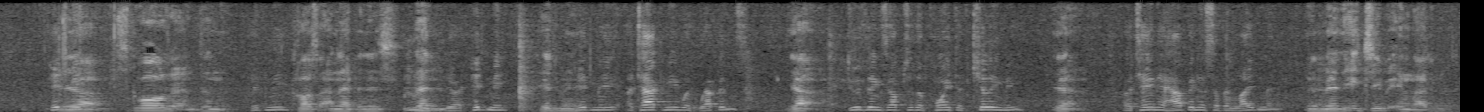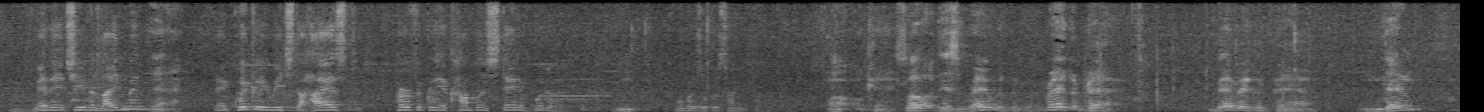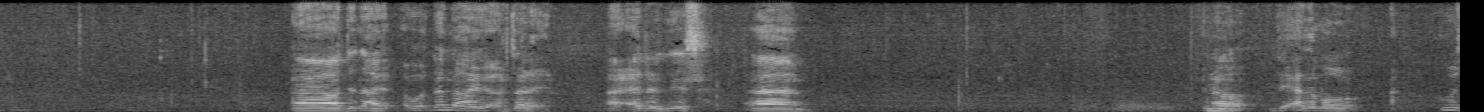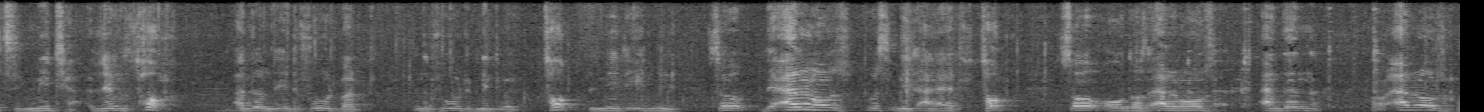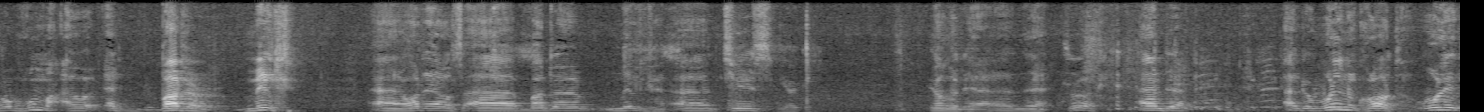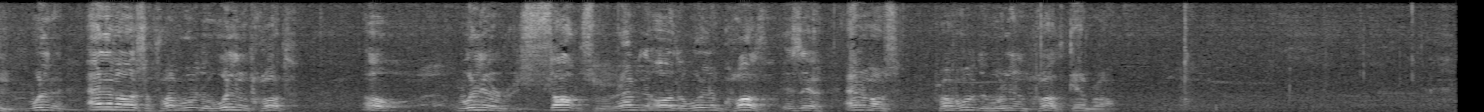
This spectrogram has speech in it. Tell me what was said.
hit yeah, scold and then me, hit me, cause unhappiness, then yeah, hit me, hit me. hit me, attack me with weapons, Yeah, do things up to the point of killing me, yeah. attain the happiness of enlightenment. And may they achieve enlightenment. May they achieve enlightenment Yeah. and quickly reach the highest, perfectly accomplished state of Buddhahood. Mm -hmm. Oh, okay. So this is very good, very good prayer. Very, very good prayer. And then, uh, then I, then I, sorry, I added this. Um, you know, the animal who's meat, they talk. I don't eat food, but in the food meat, but talk, the meat, eat meat. So the animals whose meat I had talk, so all those animals, and then for animals from whom I add butter, milk, and what else? Uh, butter, milk, uh, cheese, Yogurt. yogurt, yeah, and, uh, so, and uh, and woolen cloth, woolen, woolen animals from whom the woolen cloth, oh, woolen socks, all the woolen cloth is the animals from whom the woolen cloth came from.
